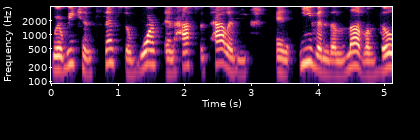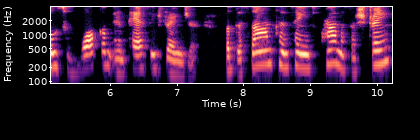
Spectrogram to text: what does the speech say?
where we can sense the warmth and hospitality and even the love of those who welcome and passing stranger. But the psalm contains promise of strength,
